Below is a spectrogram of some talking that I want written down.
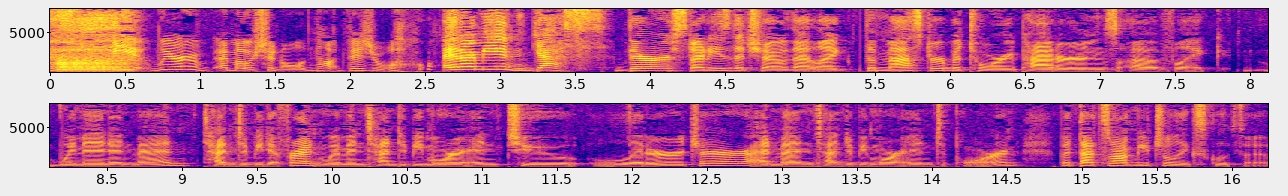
we, we're emotional, not visual. And I mean, yes, there are studies that show that like the masturbatory patterns of like women and men tend to be different. Women tend to be more into literature and men tend to be more into porn, but that's not mutually exclusive.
